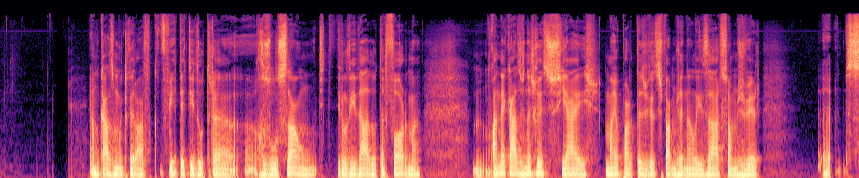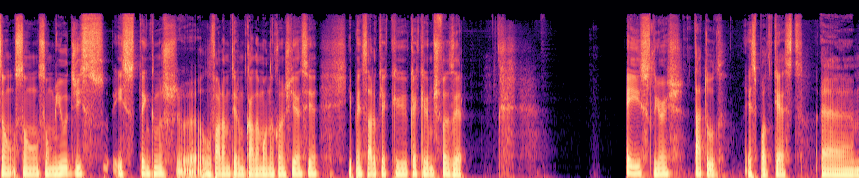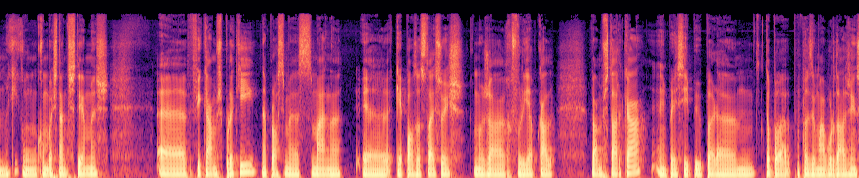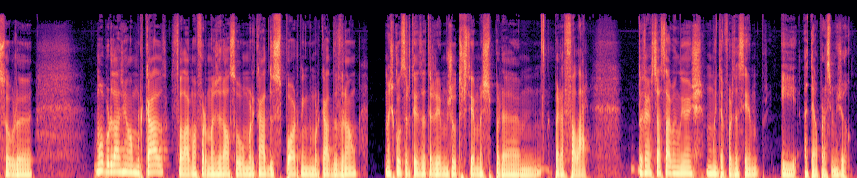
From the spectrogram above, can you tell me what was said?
é um caso muito grave que devia ter tido outra resolução, ter lidado de outra forma. Quando é casos nas redes sociais, a maior parte das vezes vamos analisar, vamos ver uh, são, são, são miúdos, isso, isso tem que nos eh, levar a meter um bocado a mão na consciência e pensar o que é que, o que, é que queremos fazer. É isso, Leões, está tudo. Esse podcast um, aqui com, com bastantes temas. Uh, ficamos por aqui. Na próxima semana, uh, que é pausa seleções, como eu já referi há bocado, vamos estar cá, em princípio, para, um, então, para, fazer uma abordagem sobre uma abordagem ao mercado, falar de uma forma geral sobre o mercado do Sporting, do mercado de verão, mas com certeza teremos outros temas para, um, para falar. De resto, já sabem, Leões, muita força sempre e até ao próximo jogo.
